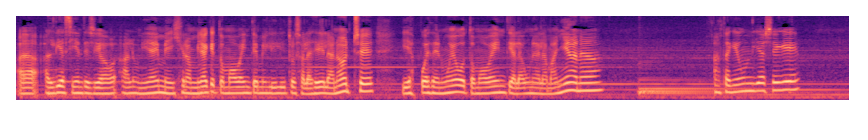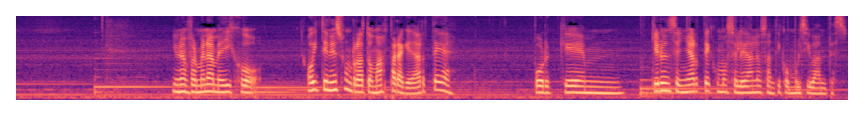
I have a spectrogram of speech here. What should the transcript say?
al día siguiente llegué a la unidad y me dijeron, mira que tomó 20 mililitros a las 10 de la noche y después de nuevo tomó 20 a la 1 de la mañana. Hasta que un día llegué y una enfermera me dijo, ¿hoy tenés un rato más para quedarte? Porque mm, quiero enseñarte cómo se le dan los anticonvulsivantes.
